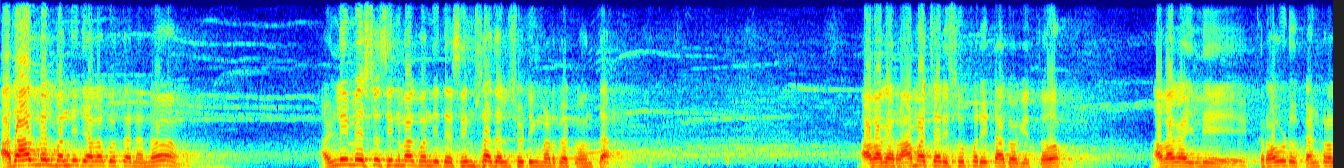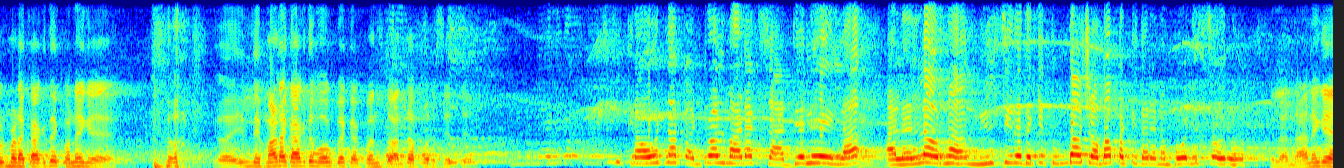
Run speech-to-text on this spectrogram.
ಅದಾದ್ಮೇಲೆ ಬಂದಿದ್ದೆ ಯಾವಾಗ ಗೊತ್ತಾ ನಾನು? ಹಳ್ಳಿ ಮೇಷ್ಟು ಸಿನಿಮಾಗೆ ಬಂದಿದ್ದೆ ಸಿಂಸಾದಲ್ಲಿ ಶೂಟಿಂಗ್ ಮಾಡಬೇಕು ಅಂತ. ಆವಾಗ ರಾಮಾಚಾರಿ ಸೂಪರ್ ಹಿಟ್ ಆಗೋಗಿತ್ತು. ಆವಾಗ ಇಲ್ಲಿ ಕ್ರೌಡ್ ಕಂಟ್ರೋಲ್ ಮಾಡೋಕ್ಕಾಗದೆ ಕೊನೆಗೆ, ಇಲ್ಲಿ ಮಾಡೋಕ್ಕಾಗದೆ ಹೋಗ್ಬೇಕಾಗಿ ಬಂತು ಅಂತ ಪರಿಸ್ಥಿತಿ. ಕ್ರೌಡ್ನ ಕಂಟ್ರೋಲ್ ಮಾಡಕ್ ಸಾಧ್ಯನೇ ಇಲ್ಲ. ಅಲ್ಲೆಲ್ಲ ಅವ್ರನ್ನ ನಿಲ್ಸಿರೋದಕ್ಕೆ ತುಂಬಾ ಶ್ರಮ ಪಟ್ಟಿದ್ದಾರೆ ನಮ್ಮ ಪೊಲೀಸ್ ಅವರು ಇಲ್ಲ, ನನಗೆ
